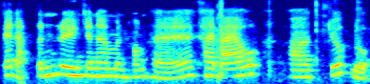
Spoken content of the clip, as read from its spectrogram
cái đặc tính riêng cho nên mình không thể khai báo à, trước được.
